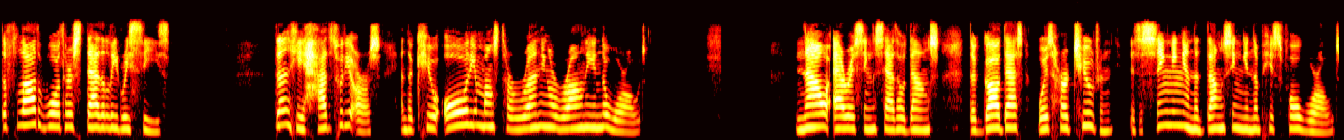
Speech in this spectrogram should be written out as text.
the flood water steadily recedes. Then he heads to the earth and kills all the monsters running around in the world. Now everything settled down, the goddess with her children is singing and dancing in a peaceful world.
